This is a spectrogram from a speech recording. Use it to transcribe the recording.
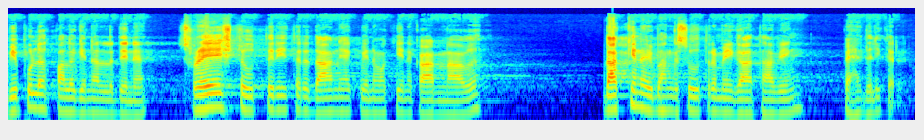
විපුල පලගෙනල්ල දෙන ශ්‍රේෂ්ඨ උත්තරීතර දානයක් වෙනවා කියන කාරණාව දක්කින විභංග සූත්‍ර මේ ගාථාවෙන් පැහැදිලි කරන.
